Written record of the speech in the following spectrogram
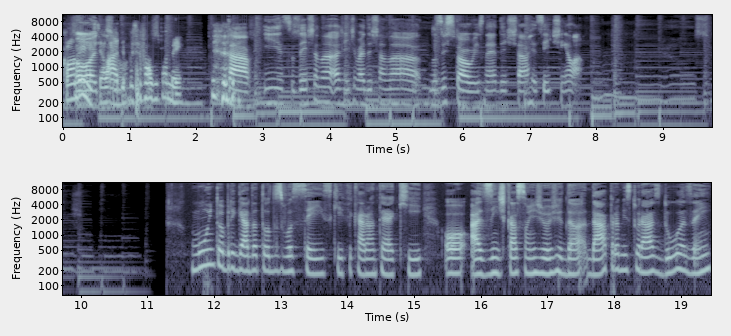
Com uma delícia lá, depois você faz também. Tá, isso. Deixa na, a gente vai deixar na, nos stories, né? Deixar a receitinha lá. Muito obrigada a todos vocês que ficaram até aqui. Ó, as indicações de hoje dá, dá para misturar as duas, hein?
